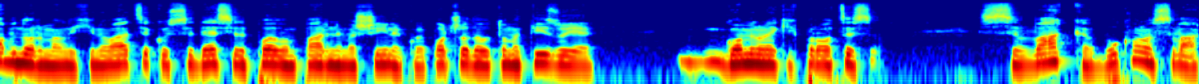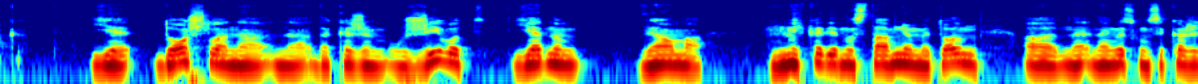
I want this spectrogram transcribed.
abnormalnih inovacija koje su se desile pojavom parne mašine koja je počela da automatizuje gomilu nekih procesa. Svaka, bukvalno svaka, je došla na, na da kažem, u život jednom veoma nikad jednostavnijom metodom, a na, na engleskom se kaže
